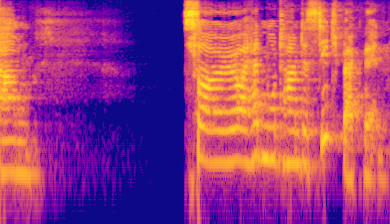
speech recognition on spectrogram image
Um, so I had more time to stitch back then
